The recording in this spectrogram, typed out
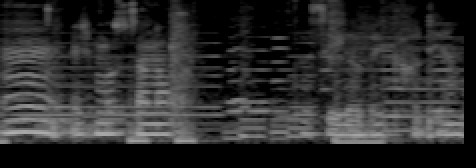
Hm, ich muss da noch das wieder wegradieren.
